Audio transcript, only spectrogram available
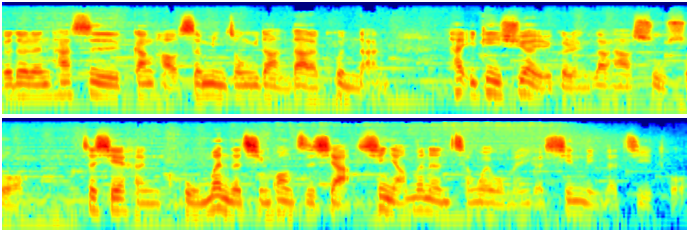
有的人他是刚好生命中遇到很大的困难，他一定需要有一个人让他诉说。这些很苦闷的情况之下，信仰不能成为我们一个心灵的寄托。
